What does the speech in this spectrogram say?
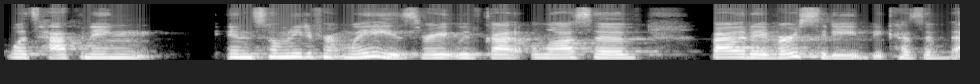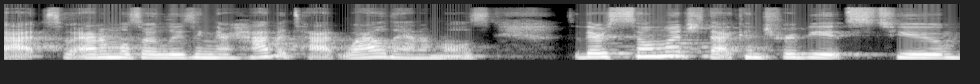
what's happening in so many different ways right we've got loss of biodiversity because of that so animals are losing their habitat wild animals so there's so much that contributes to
